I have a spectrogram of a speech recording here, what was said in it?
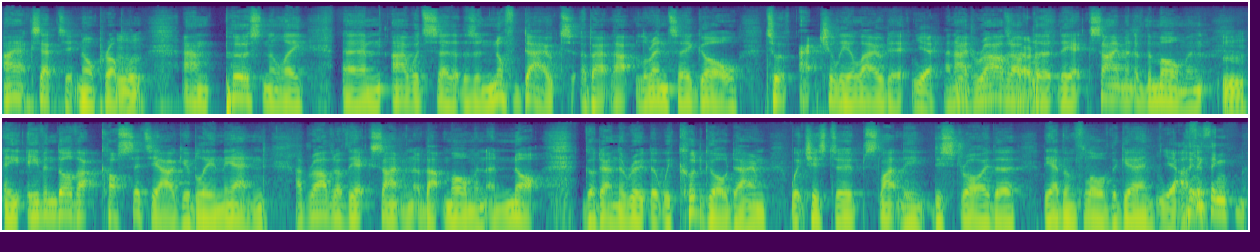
I accept it, no problem. Hmm. And personally, um, I would say that there's enough doubt about that Llorente goal to have actually allowed it. Yeah, And yeah, I'd rather have the. Mm. the excitement of the moment, e- even though that cost City arguably in the end. I'd rather have the excitement of that moment and not go down the route that we could go down, which is to slightly destroy the, the ebb and flow of the game. Yeah, I, think, the thing.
